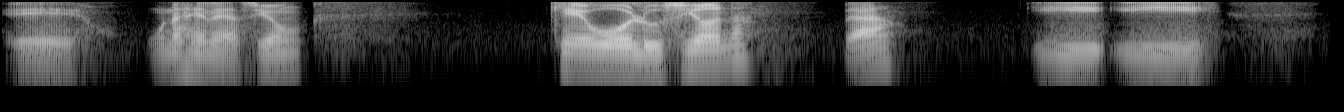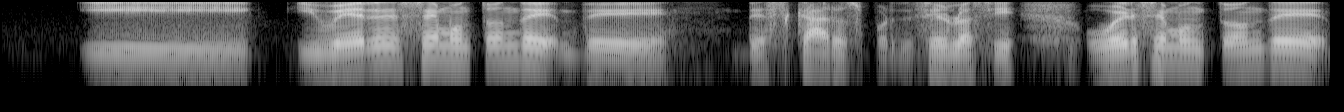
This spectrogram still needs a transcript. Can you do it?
eh, una generación que evoluciona, ¿verdad? Y, y, y, ver ese montón de descaros, por decirlo así, o ese montón de,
